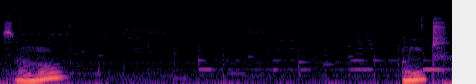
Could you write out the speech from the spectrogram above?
So. Und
